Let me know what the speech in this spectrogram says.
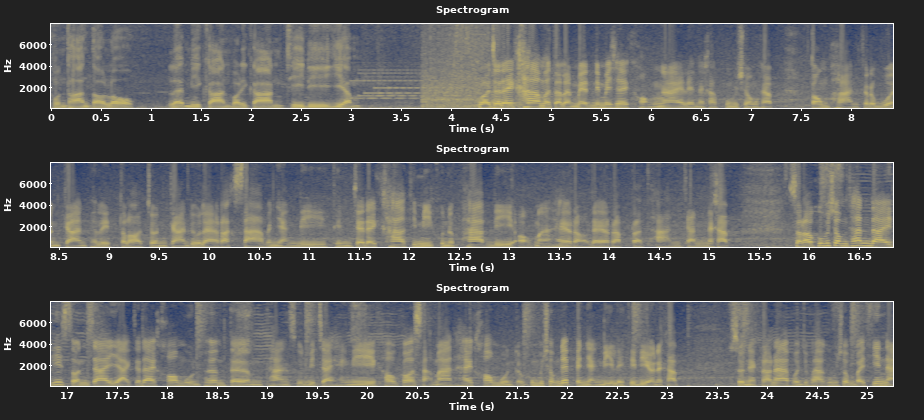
ทนทานต่อโรคและมีการบริการที่ดีเยี่ยมกว่าจะได้ข้าวมาแต่ละเม็ดนี่ไม่ใช่ของง่ายเลยนะครับคุณผู้ชมครับ ต้องผ่านกระบวนการผลิตตลอดจนการดูแลรักษาเป็นอย่างดี ถึงจะได้ข้าวที่มีคุณภาพดีออกมาให้เราได้รับประทานกันนะครับสำหรับคุณผู้ชมท่านใดที่สนใจอยากจะได้ข้อมูลเพิ่มเติมทางศูนย์วิจัยแห่งนี้เขาก็สามารถให้ข้อมูลกับคุณผู้ชมได้เป็นอย่างดีเลยทีเดียวนะครับ ส่วนในคราวหน้าผมจะพาคุณผู้ชมไปที่ไหน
